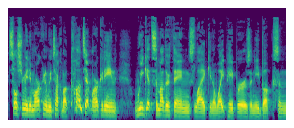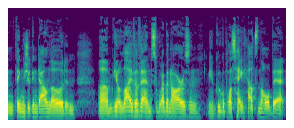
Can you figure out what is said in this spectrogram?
social media marketing, we talk about content marketing, we get some other things like, you know, white papers and ebooks and things you can download and um, you know, live events, webinars, and you know, Google Plus Hangouts and the whole bit.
